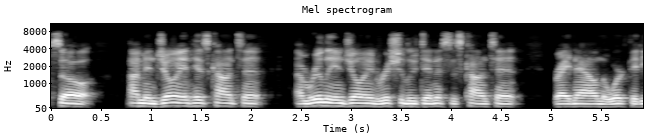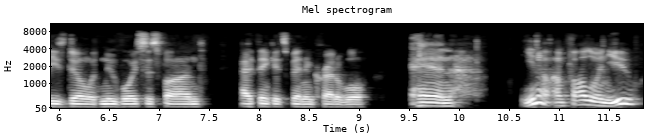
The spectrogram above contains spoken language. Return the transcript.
So I'm enjoying his content. I'm really enjoying Richelieu Dennis's content right now and the work that he's doing with New Voices Fund. I think it's been incredible. And, you know, I'm following you.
